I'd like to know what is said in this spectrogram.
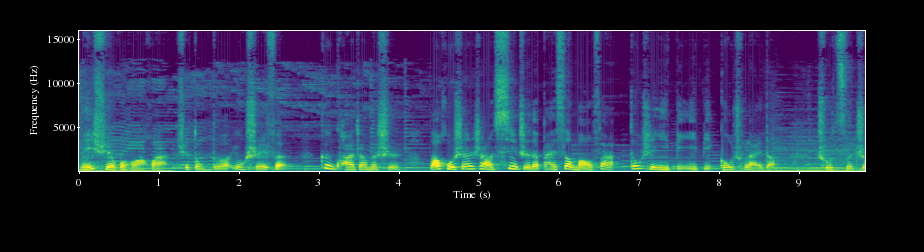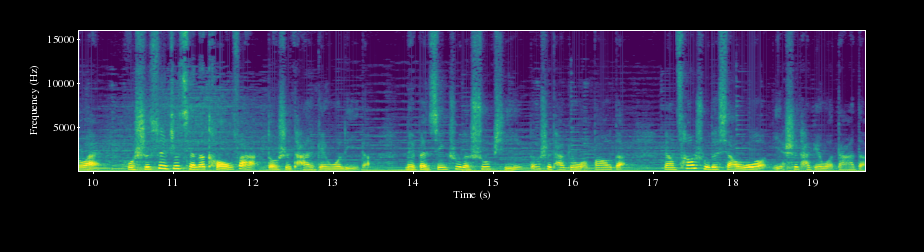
没学过画画，却懂得用水粉。更夸张的是。老虎身上细致的白色毛发都是一笔一笔勾出来的。除此之外，我十岁之前的头发都是他给我理的，每本新书的书皮都是他给我包的，养仓鼠的小窝也是他给我搭的，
